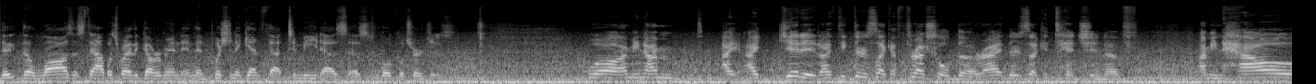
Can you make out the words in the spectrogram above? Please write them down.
the, the laws established by the government and then pushing against that to meet as as local churches? Well, I mean, I'm, I, I get it. I think there's like a threshold though, right? There's like a tension of, I mean, how,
